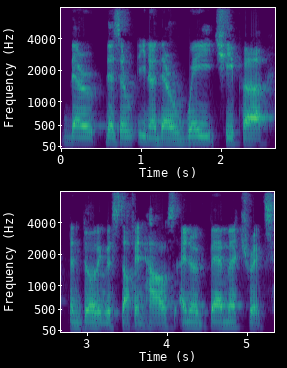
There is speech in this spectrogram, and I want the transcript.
They're there's a you know they're way cheaper than building this stuff in house. I know Baremetrics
